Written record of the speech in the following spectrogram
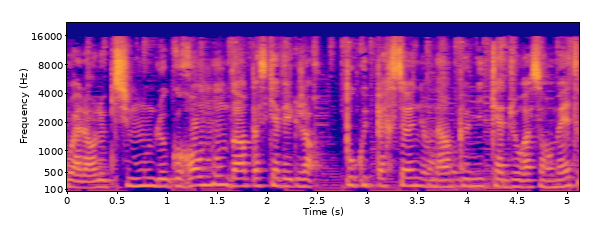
Ouais, alors le petit monde, le grand monde, hein, parce qu'avec genre beaucoup de personnes, on a un peu mis 4 jours à s'en remettre.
